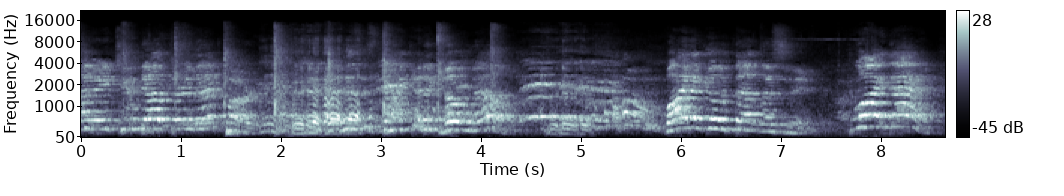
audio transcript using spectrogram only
I ain't tuned out during that part. This is not gonna go well. Why'd I go with that listening? Why that?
